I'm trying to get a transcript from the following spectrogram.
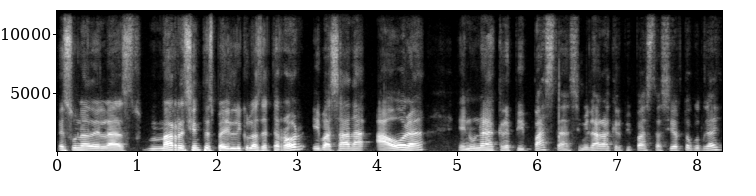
es una de las más recientes películas de terror y basada ahora en una creepypasta, similar a creepypasta, ¿cierto, Good Guy?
